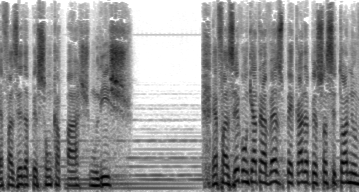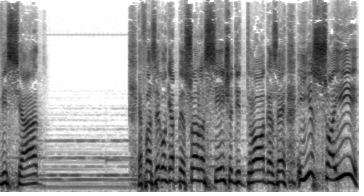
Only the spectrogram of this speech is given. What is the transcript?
É fazer da pessoa um capacho, um lixo. É fazer com que através do pecado a pessoa se torne um viciado. É fazer com que a pessoa ela se encha de drogas. É isso aí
